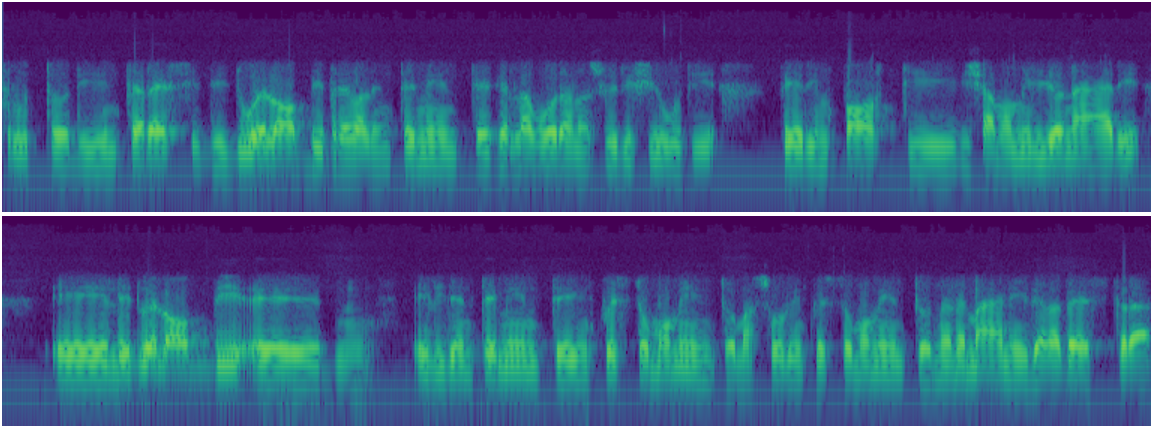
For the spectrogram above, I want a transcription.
frutto di interessi di due lobby prevalentemente che lavorano sui rifiuti per importi diciamo, milionari e le due lobby eh, evidentemente in questo momento, ma solo in questo momento, nelle mani della destra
